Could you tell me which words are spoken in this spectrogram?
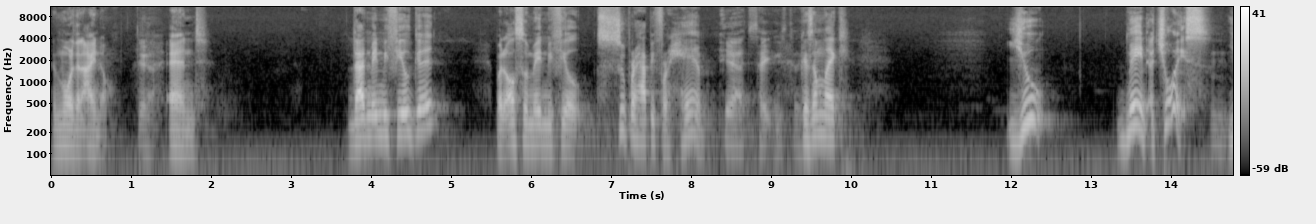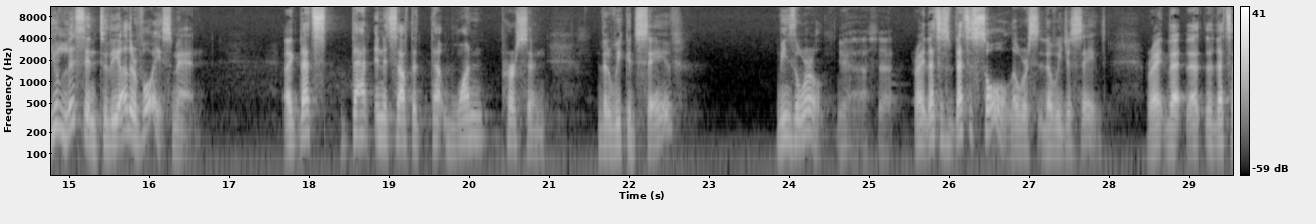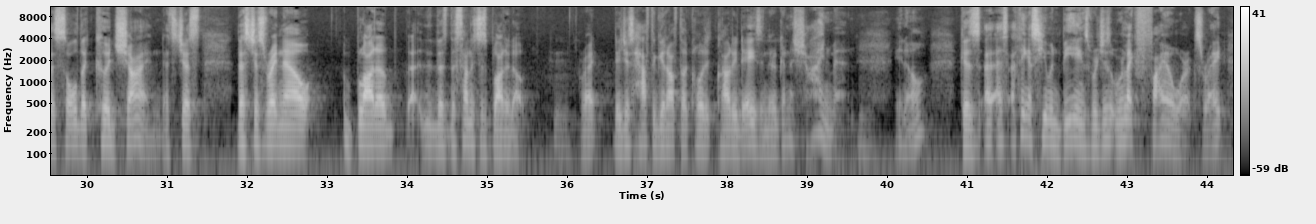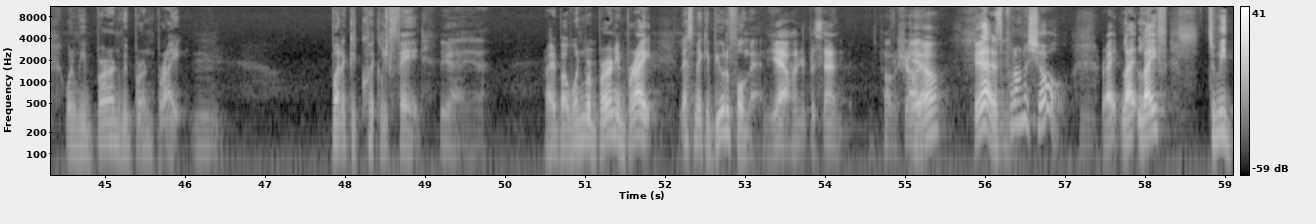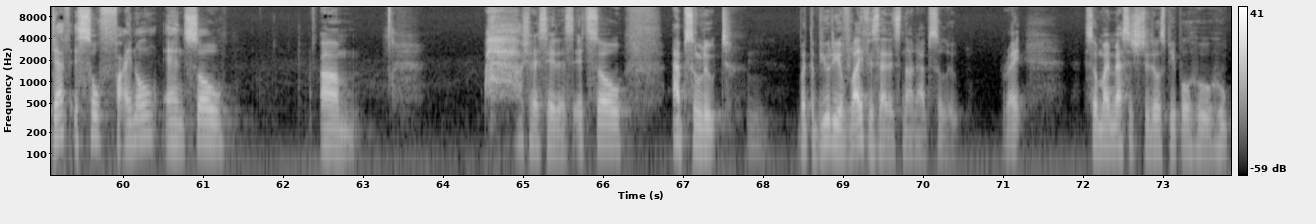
and more than I know. Yeah. And that made me feel good, but also made me feel super happy for him. Yeah. To take. Because I'm like, you made a choice. Mm-hmm. You listened to the other voice, man. Like that's that in itself. That that one person that we could save means the world, Yeah, that's it. right? That's a, that's a soul that we're that we just saved, right? That, that that's a soul that could shine. That's just that's just right now blotted. uh, The, the sun is just blotted out, right? They just have to get off the cloudy, cloudy days, and they're gonna shine, man. You know, because I think as human beings, we're just we're like fireworks, right? When we burn, we burn bright, but it could quickly fade, Yeah, yeah. right? But when we're burning bright, let's make it beautiful, man. Yeah, hundred percent. Let's put on a show. You know? Yeah, let's put on a show, right? Li- life, to me, death is so final and so. Um, how should I say this? It's so absolute. Mm. But the beauty of life is that it's not absolute, right? So my message to those people who who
